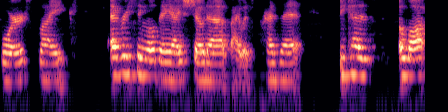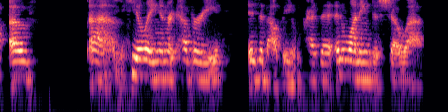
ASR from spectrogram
force, like, every single day I showed up, I was present because a lot of um, healing and recovery is about being present and wanting to show up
